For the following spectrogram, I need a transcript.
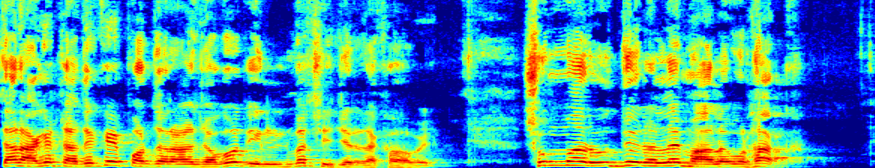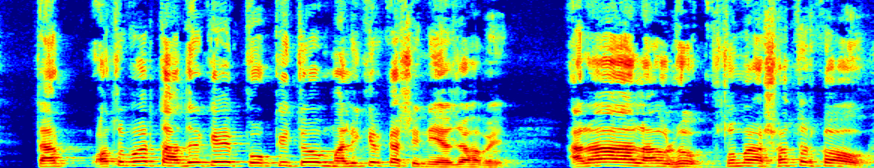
তার আগে তাদেরকে পর্দার আল জগৎ ইলিন বা সিজনে রাখা হবে। সুম্মা রুদ্দুল আল্লাহ মাওলামুল হক। তার অতপর তাদেরকে প্রকৃত মালিকের কাছে নিয়ে যাওয়া হবে। আল্লাহ আল্লাহুল হোক, তোমরা সতর্ক হও।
